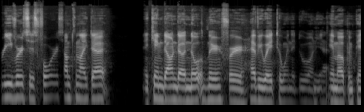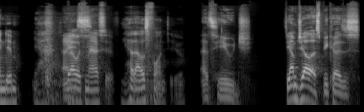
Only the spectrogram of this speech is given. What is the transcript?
three versus four or something like that. It came down to Notler for heavyweight to win the duel and Yeah. he came up and pinned him. Yeah, That was massive. yeah, that was fun too. That's huge. See, I'm jealous because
